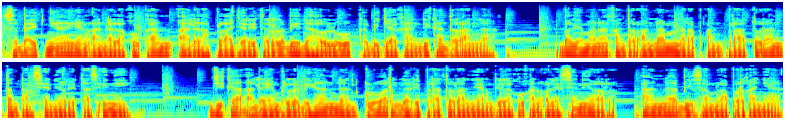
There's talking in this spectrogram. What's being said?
Sebaiknya yang Anda lakukan adalah pelajari terlebih dahulu kebijakan di kantor Anda bagaimana kantor Anda menerapkan peraturan tentang senioritas ini. Jika ada yang berlebihan dan keluar dari peraturan yang dilakukan oleh senior, Anda bisa melaporkannya.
